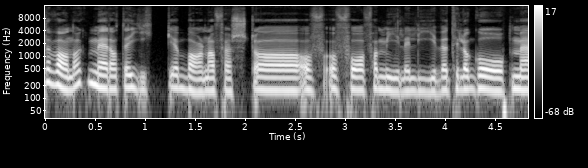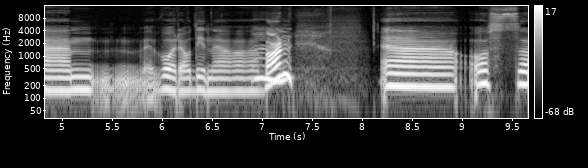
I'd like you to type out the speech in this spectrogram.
det var nok mer at det gikk barna først, og, og få familielivet til å gå opp med mm, våre og dine Mm. barn. Eh, og så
